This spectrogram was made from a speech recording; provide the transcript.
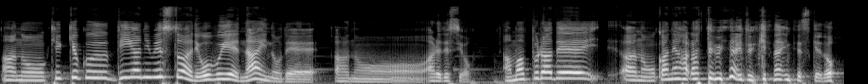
あの、結局 D アニメストアに OVA ないので、あの、あれですよ。アマプラで、あの、お金払ってみないといけないんですけど。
